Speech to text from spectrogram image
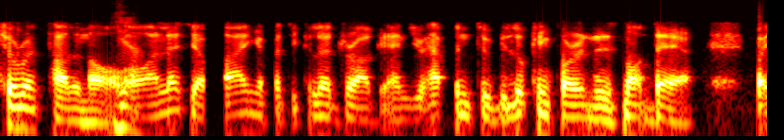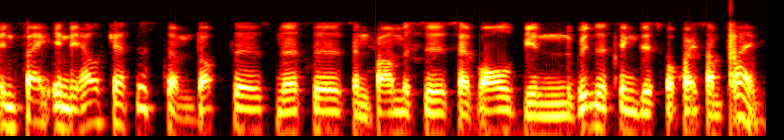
children's Tylenol, yeah. or unless you're buying a particular drug and you happen to be looking for it and it's not there. But in fact, in the healthcare system, doctors, nurses, and pharmacists have all been witnessing this for quite some time.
